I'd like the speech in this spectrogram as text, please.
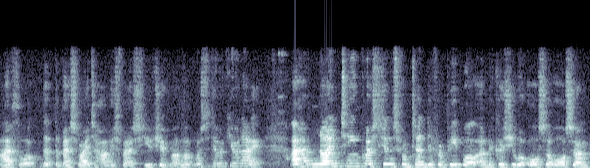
I thought that the best way to have his first YouTube moment was to do a Q&A. I have 19 questions from 10 different people and because you were also awesome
